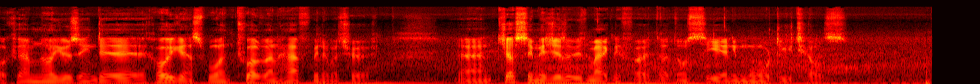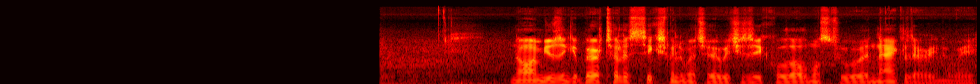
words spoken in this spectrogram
Okay I'm now using the Huygens one 12 and a half millimeter and just immediately with magnified I don't see any more details. Now I'm using a Bertele 6 millimeter which is equal almost to a Nagler in a way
